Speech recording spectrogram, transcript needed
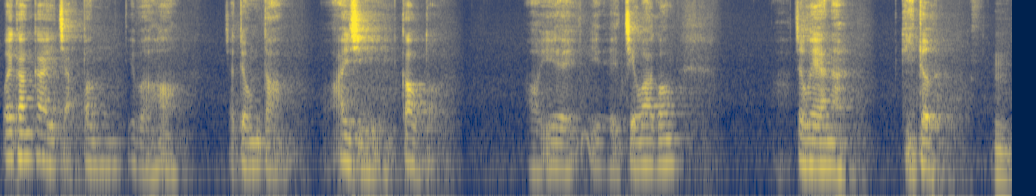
我刚甲伊食饭，对无吼？食中昼，爱是教导，哦，伊会伊会招我讲，啊，做伙安那祈祷，嗯，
